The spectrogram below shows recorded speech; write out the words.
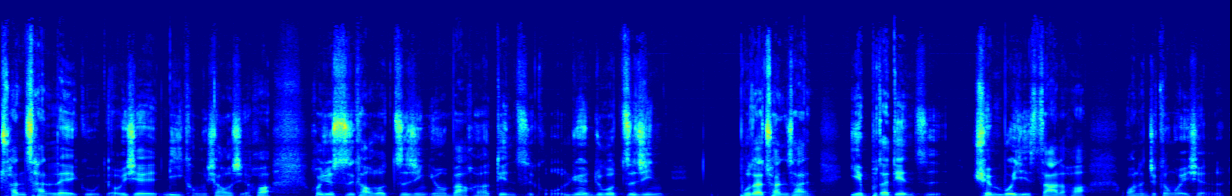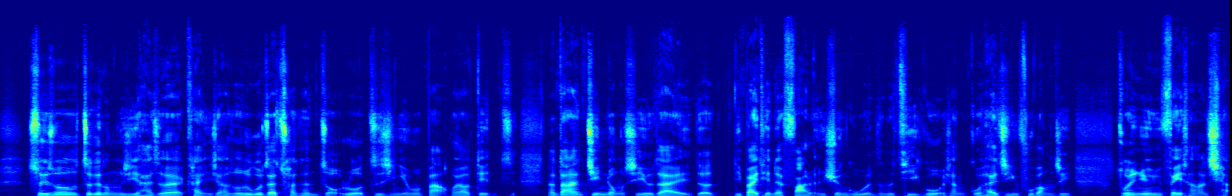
传产类股有一些利空消息的话，会去思考说资金有没有办法回到电子股。因为如果资金不在传产，也不在电子。全部一起杀的话，哇，那就更危险了。所以说，这个东西还是会看一下，说如果在传承走弱，资金有没有办法回到电子？那当然，金融其实在的礼拜天的法人选股文章都提过，像国泰金、富邦金，昨天原因非常的强，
